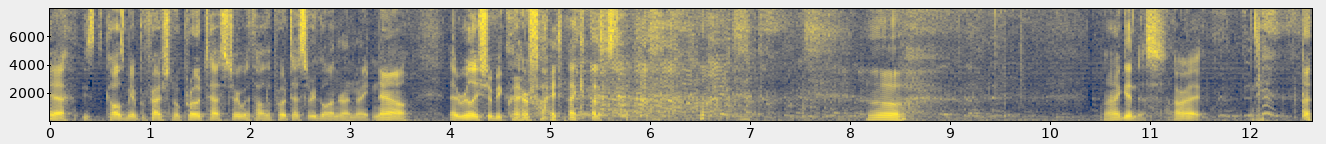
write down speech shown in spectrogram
Yeah, he calls me a professional protester with all the protests that are going on right now. That really should be clarified. I gotta say. oh, my goodness. All right.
